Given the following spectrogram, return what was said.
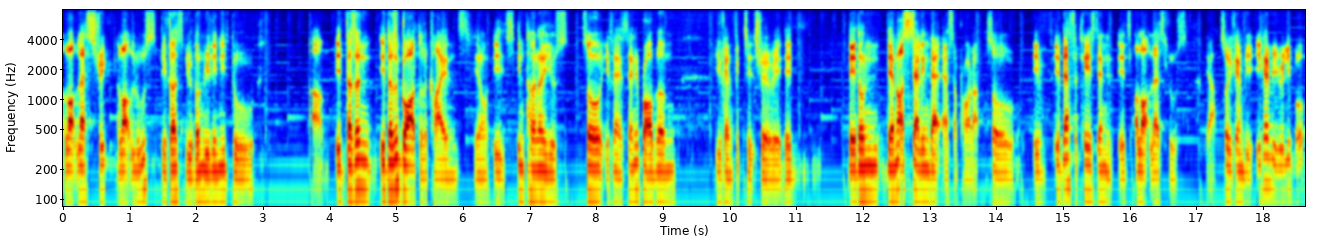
a lot less strict, a lot loose because you don't really need to. Um, it doesn't it doesn't go out to the clients. You know, it's internal use. So if there's any problem, you can fix it straight away. They they don't they're not selling that as a product. So if if that's the case, then it's a lot less loose. Yeah. So it can be it can be really both.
